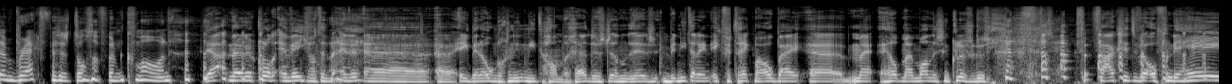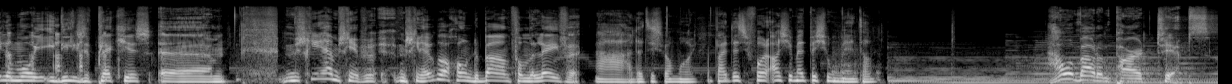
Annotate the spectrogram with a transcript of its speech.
and breakfast, Donovan, come on. ja, nou, dat klopt. En weet je wat, en, ik ben ook nog niet, niet handig. Hè? Dus dan ben niet alleen ik vertrek, maar ook bij mijn, help mijn man is een klus. Dus vaak zitten we op van die hele mooie idyllische plekjes. Uh, misschien, ja, misschien, heb, misschien heb ik wel gewoon de baan van mijn leven. Ah, dat is wel mooi. Maar dat is voor als je met pensioen bent dan. How about een paar tips?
